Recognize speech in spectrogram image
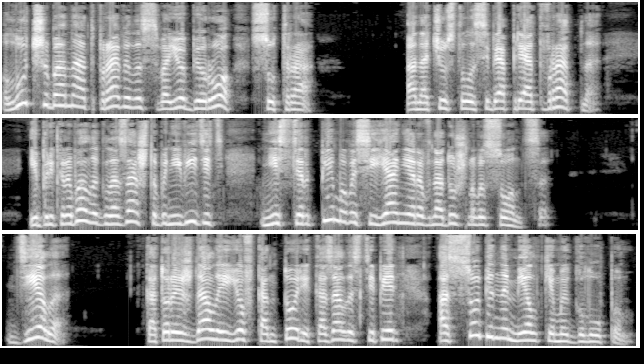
Лучше бы она отправила свое бюро с утра. Она чувствовала себя приотвратно и прикрывала глаза, чтобы не видеть нестерпимого сияния равнодушного солнца. Дело, которое ждало ее в конторе, казалось теперь особенно мелким и глупым.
